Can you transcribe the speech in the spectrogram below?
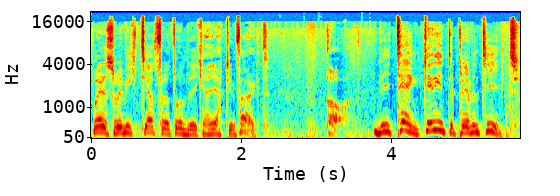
Vad är det som är viktigast för att undvika en hjärtinfarkt? Ja, vi tänker inte preventivt.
